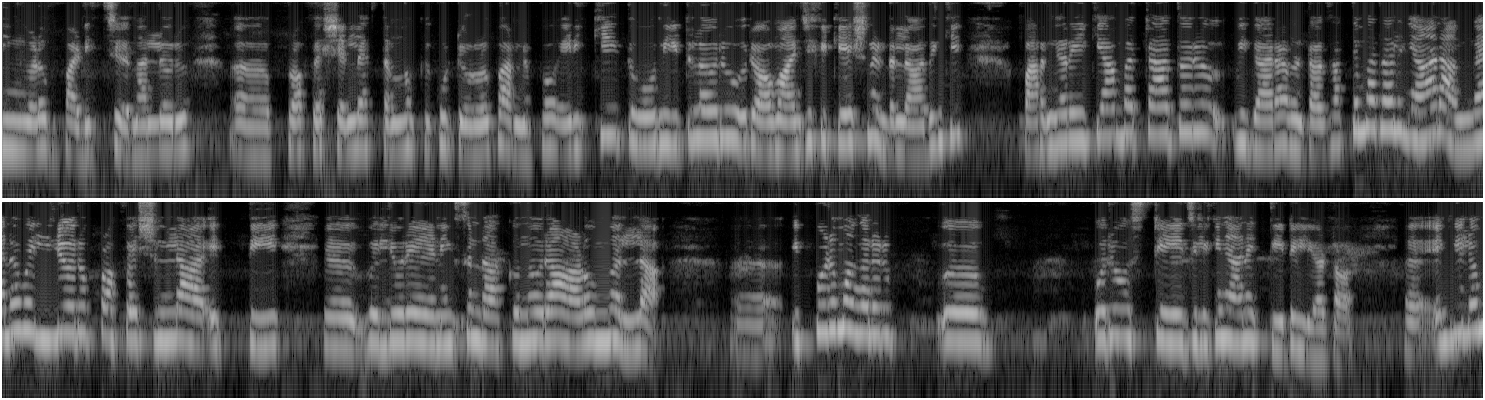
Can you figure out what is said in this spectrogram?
നിങ്ങളും പഠിച്ച് നല്ലൊരു പ്രൊഫഷനിൽ എത്തണം എന്നൊക്കെ കുട്ടികളോട് പറഞ്ഞപ്പോൾ എനിക്ക് തോന്നിയിട്ടുള്ള ഒരു രോമാഞ്ചിഫിക്കേഷൻ ഉണ്ടല്ലോ. അതെനിക്ക് പറഞ്ഞറിയിക്കാൻ പറ്റാത്തൊരു വികാരമാണ് കേട്ടോ. സത്യം പറഞ്ഞാൽ ഞാൻ അങ്ങനെ വലിയൊരു പ്രൊഫഷനിൽ എത്തി വലിയൊരു ഏണിങ്സ് ഉണ്ടാക്കുന്ന ഒരാളൊന്നും അല്ല ഇപ്പോഴും അങ്ങനെ ഒരു ഒരു സ്റ്റേജിലേക്ക് ഞാൻ എത്തിയിട്ടില്ല കേട്ടോ. എങ്കിലും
